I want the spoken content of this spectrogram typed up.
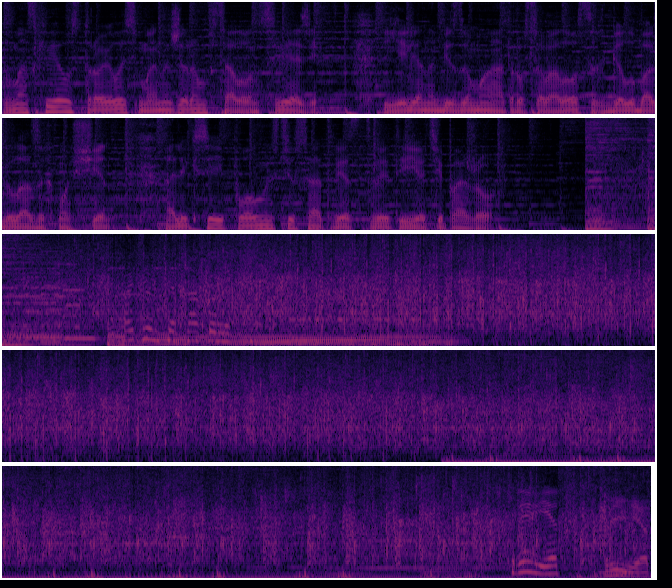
В Москве устроилась менеджером в салон связи. Елена без ума от русоволосых, голубоглазых мужчин. Алексей полностью соответствует ее типажу. Привет. Привет.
